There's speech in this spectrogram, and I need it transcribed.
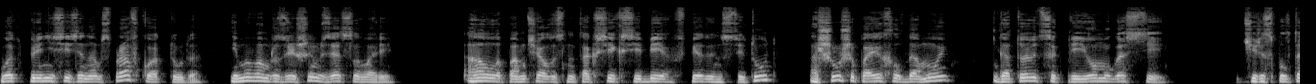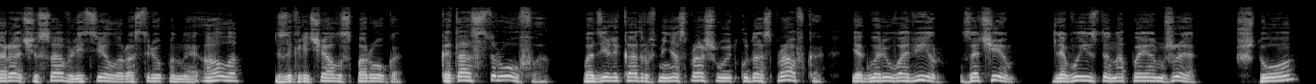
Вот принесите нам справку оттуда, и мы вам разрешим взять словари». Алла помчалась на такси к себе в пединститут, а Шуша поехал домой готовиться к приему гостей. Через полтора часа влетела растрепанная Алла, и закричала с порога. «Катастрофа! В отделе кадров меня спрашивают, куда справка. Я говорю, в АВИР. Зачем? Для выезда на ПМЖ». «Что?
